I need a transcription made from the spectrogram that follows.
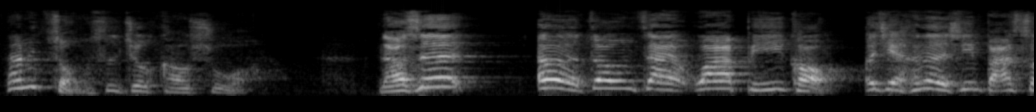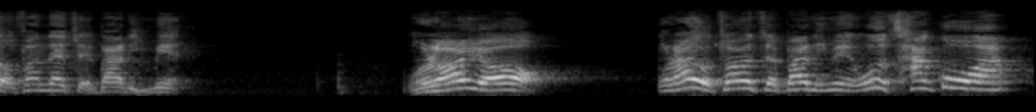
那你总是就告诉我，老师。二中在挖鼻孔，而且很恶心，把手放在嘴巴里面。我哪有？我哪有装在嘴巴里面？我有擦过啊，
